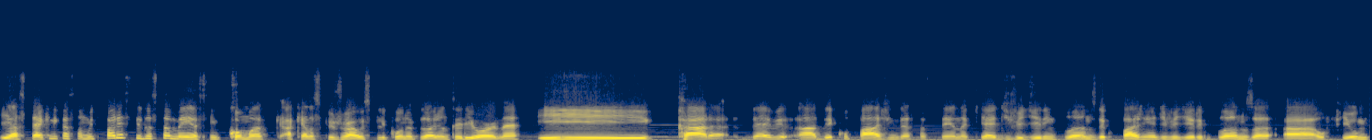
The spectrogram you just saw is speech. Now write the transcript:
E as técnicas são muito parecidas também, assim, como a, aquelas que o Joel explicou no episódio anterior, né? E, cara, deve a decupagem dessa cena, que é dividir em planos, decupagem é dividir em planos a, a, o filme,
